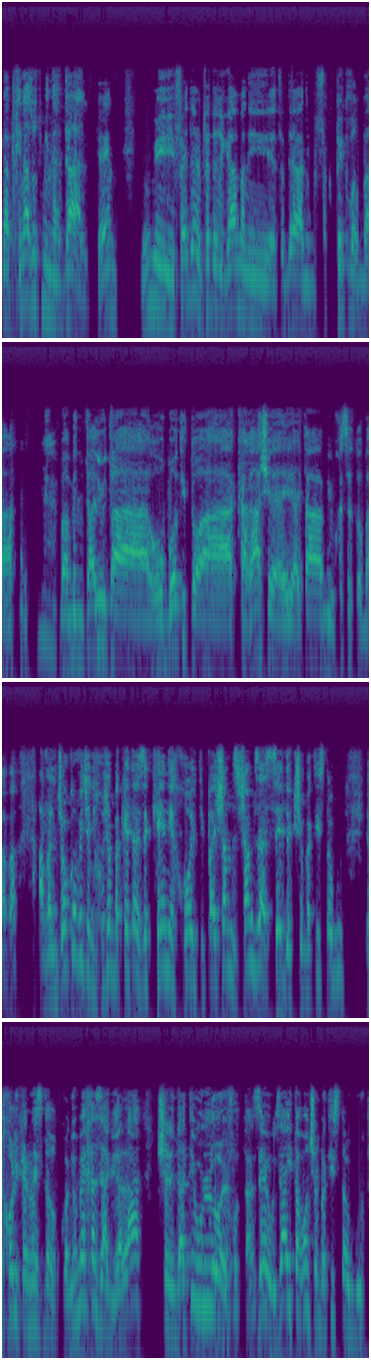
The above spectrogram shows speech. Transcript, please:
מהבחינה הזאת מנדל, כן? לא מפדר, פדר גם אני, אתה יודע, אני מפקפק כבר במנטליות הרובוטית או הקרה שהייתה מיוחסת לו בעבר, אבל ג'וקוביץ', אני חושב בקטע הזה כן יכול טיפה, שם, שם זה הסדק שבטיסטה יכול להיכנס דרכו. אני אומר לך, זו הגרלה שלדעתי הוא לא אוהב אותה. זהו, זה היתרון של בטיסטה אוגות.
